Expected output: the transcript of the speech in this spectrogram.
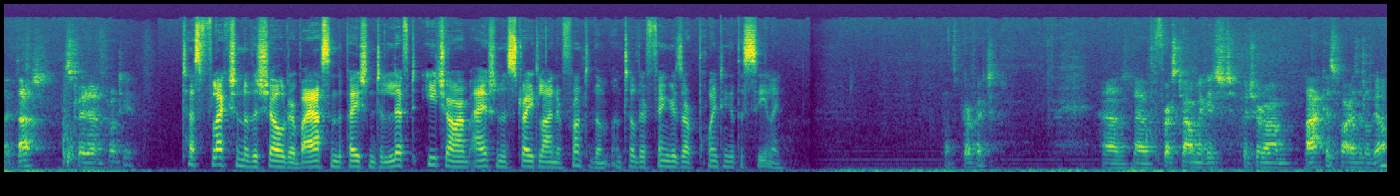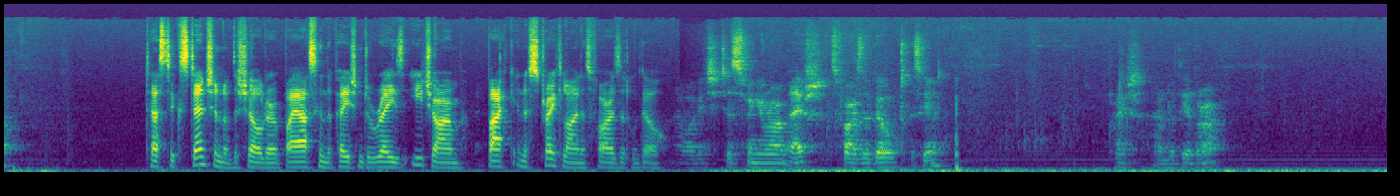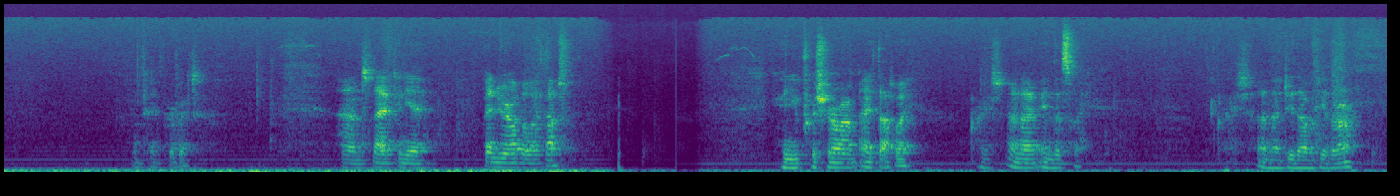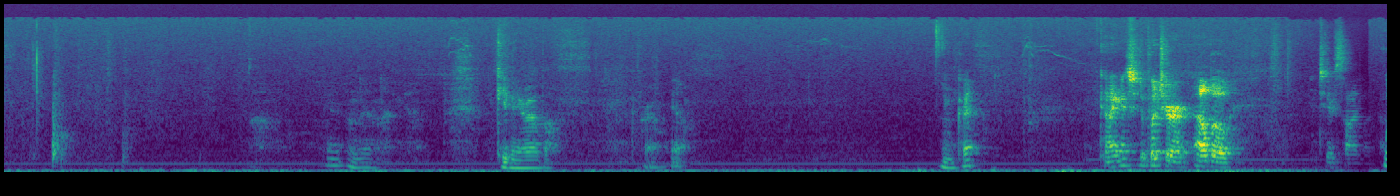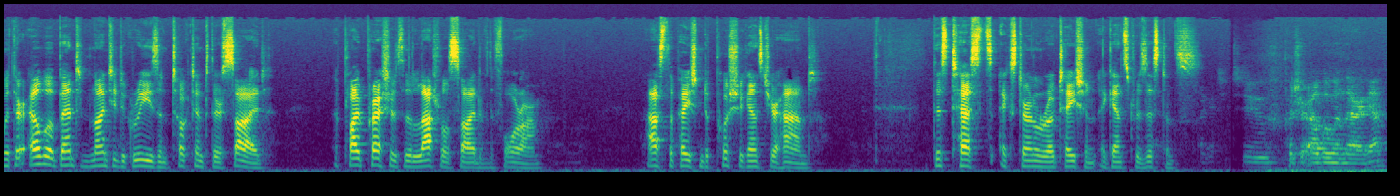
like that, straight out in front of you. Test flexion of the shoulder by asking the patient to lift each arm out in a straight line in front of them until their fingers are pointing at the ceiling. That's perfect. And now the first arm, I get you to put your arm back as far as it'll go. Test extension of the shoulder by asking the patient to raise each arm back in a straight line as far as it'll go. Now I'll get you to swing your arm out as far as it'll go to the ceiling. Great, and with the other arm. Okay, perfect. And now can you bend your elbow like that? Can you push your arm out that way? Great, and now in this way. Great, and now do that with the other arm. And then keeping your elbow. firm, Yeah. Okay. Can I get you to put your elbow into your side? With their elbow bent at 90 degrees and tucked into their side, apply pressure to the lateral side of the forearm. Ask the patient to push against your hand. This tests external rotation against resistance. I get you to put your elbow in there again.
